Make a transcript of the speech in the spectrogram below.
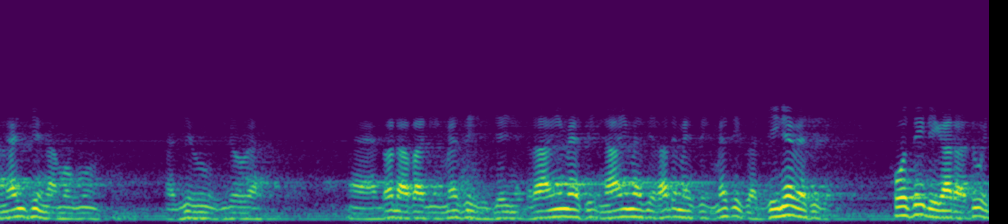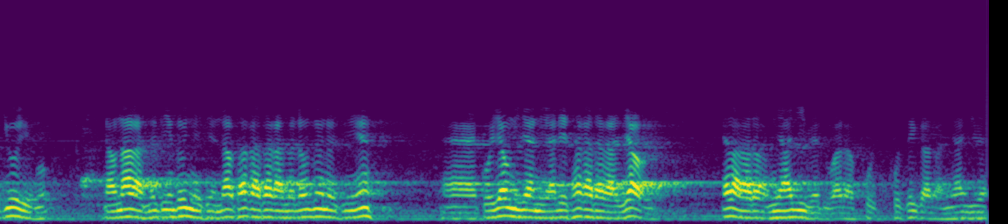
အများကြီးဖြစ်တာမဟုတ်ဘူးမဖြစ်ဘူးဒီလိုပဲအဲသောတာပတိမက်စိတ်ဒီချိန်နဲ့ဒါရင်းမက်စိတ်နာရင်းမက်စိတ်ရတ္တမက်စိတ်မက်စိတ်ဆိုတာဒီချိန်နဲ့ပဲဖြစ်တယ်ဖိုးစိတ်တွေကတော့သူ့အကျိုးတွေကို နောက်နာကနှစ်ပြင်သုံးညချင်းနောက်ထပ်ခါထပ်ခါနှလုံးသွင်းလို့ရှိရင်အဲကိုရောက်နေကြနေရာလေးထပ်ခါထပ်ခါရောက်တယ်အဲ့ဒါကတော့အများကြီးပဲသူကတော့ဖိုးဖိုးစိတ်ကတော့အများကြီးပဲ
